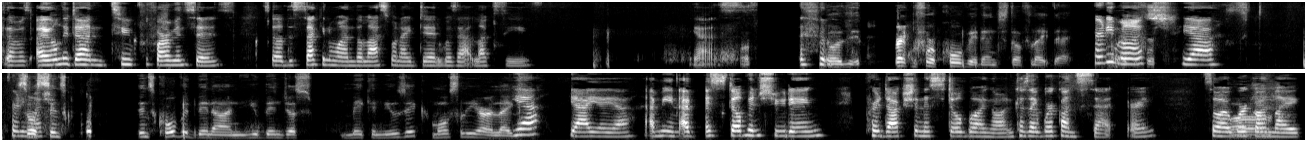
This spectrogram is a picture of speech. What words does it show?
that was I only done two performances. So the second one, the last one I did was at Luxie's. Yes. Oh. So right before COVID and stuff like that. Pretty Right before. much. Yeah. Pretty So much. since since COVID been on, you've been just making music mostly, or like Yeah. Yeah, yeah, yeah. I mean, I've, I've still been shooting. Production is still going on because I work on set, right? So I work on like,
